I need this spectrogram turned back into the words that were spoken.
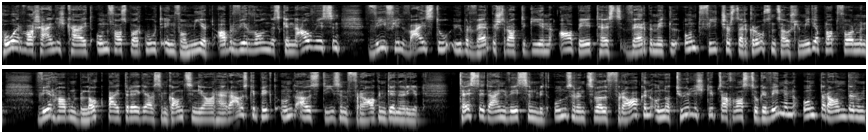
hoher Wahrscheinlichkeit unfassbar gut informiert. Aber wir wollen es genau wissen, wie viel weißt du über Werbestrategien, AB-Tests, Werbemittel und Features der großen Social-Media-Plattformen. Wir haben Blogbeiträge aus dem ganzen Jahr herausgepickt und aus diesen Fragen generiert. Teste dein Wissen mit unseren zwölf Fragen und natürlich gibt's auch was zu gewinnen, unter anderem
